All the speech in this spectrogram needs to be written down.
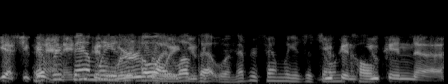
yes, you can. Every family you can is. learn oh, I love that can, one. Every family is its you own can cult. you can uh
